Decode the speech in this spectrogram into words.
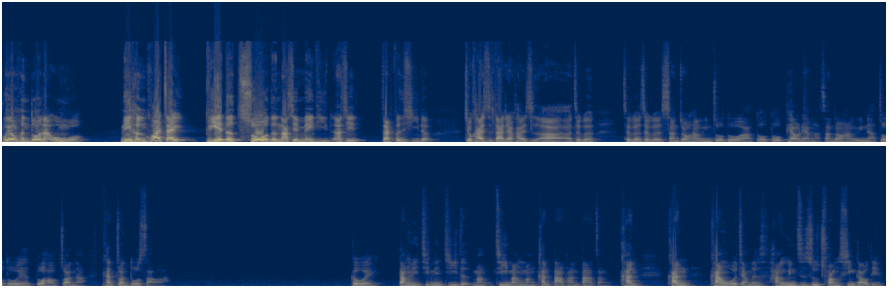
不用很多人来问我，你很快在别的所有的那些媒体那些在分析的，就开始大家开始啊啊这个这个这个散装航运做多啊，多多漂亮啊，散装航运啊做多有多好赚啊，看赚多少啊？各位，当你今天急着忙急忙忙看大盘大涨，看看看我讲的航运指数创新高点，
